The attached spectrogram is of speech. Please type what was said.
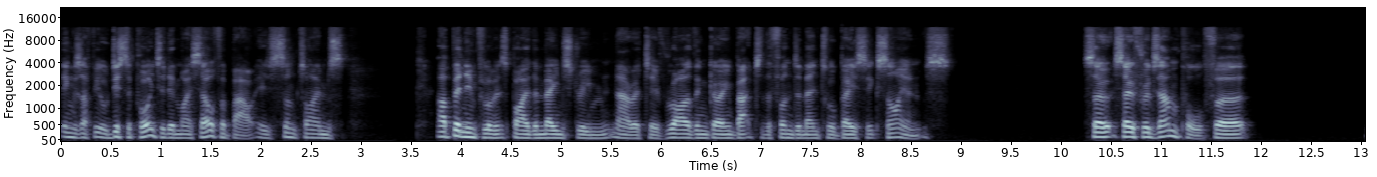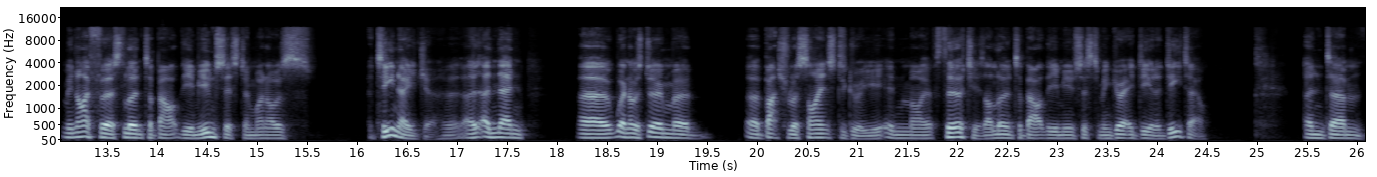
things I feel disappointed in myself about is sometimes I've been influenced by the mainstream narrative rather than going back to the fundamental basic science. So, so for example, for I mean, I first learnt about the immune system when I was a teenager, uh, and then uh, when I was doing my uh, bachelor of science degree in my 30s, I learnt about the immune system in great deal of detail, and um,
